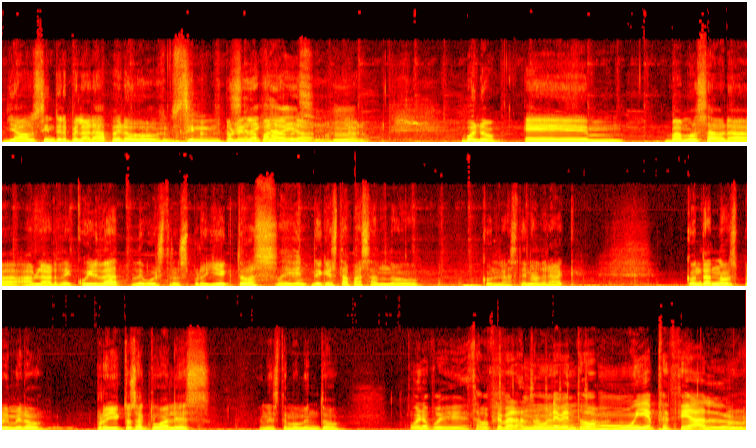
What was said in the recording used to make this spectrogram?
ya os interpelará, pero sin poner Se la palabra. Claro. Bueno, eh, vamos ahora a hablar de Queerdad, de vuestros proyectos. Muy bien. De qué está pasando con la escena drag. Contadnos primero, proyectos actuales en este momento. Bueno, pues estamos preparando un evento muy especial.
